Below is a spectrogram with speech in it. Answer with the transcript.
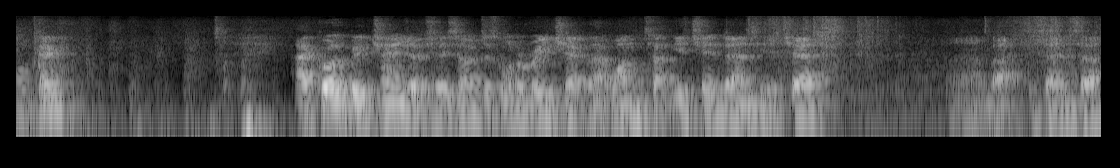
Okay. Had quite a big change actually, so I just want to recheck that one. Tuck your chin down to your chest, uh, back to centre.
